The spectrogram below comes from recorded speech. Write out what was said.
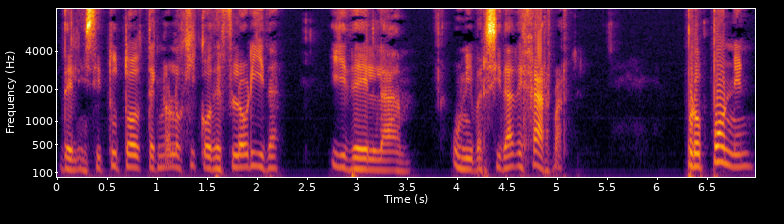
del Instituto Tecnológico de Florida y de la Universidad de Harvard proponen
